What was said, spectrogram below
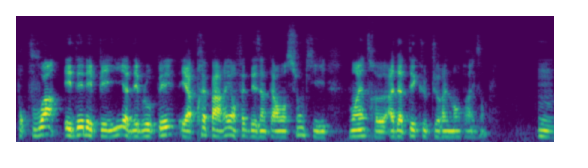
pour pouvoir aider les pays à développer et à préparer en fait des interventions qui vont être adaptées culturellement par exemple. Hmm.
